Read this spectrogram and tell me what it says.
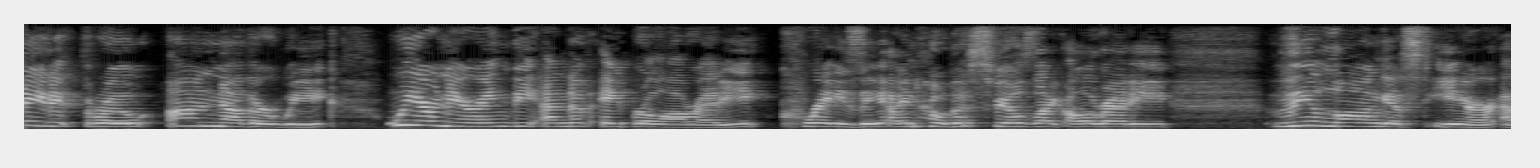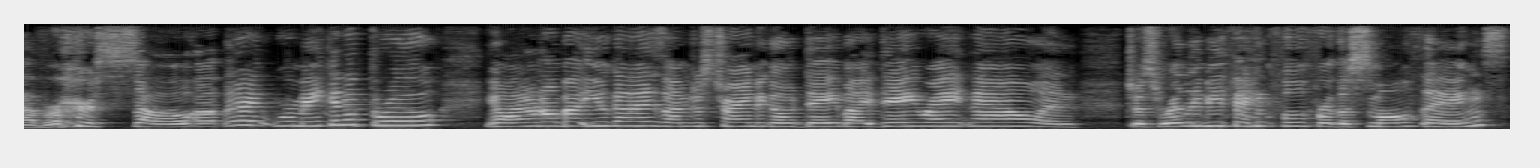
made it through another week. We are nearing the end of April already. Crazy. I know this feels like already the longest year ever. So, uh, but we're making it through. You know, I don't know about you guys. I'm just trying to go day by day right now and just really be thankful for the small things.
